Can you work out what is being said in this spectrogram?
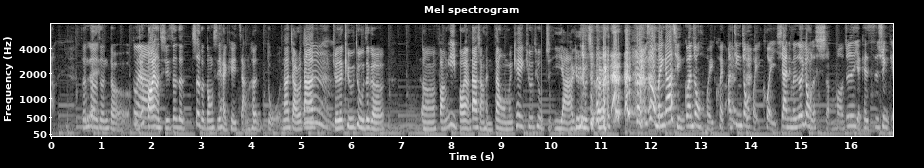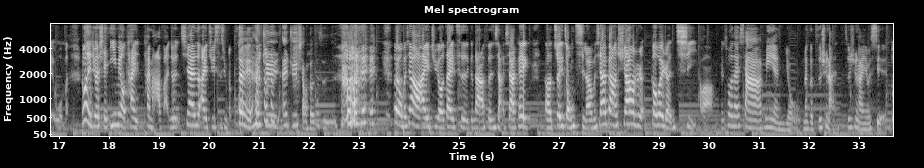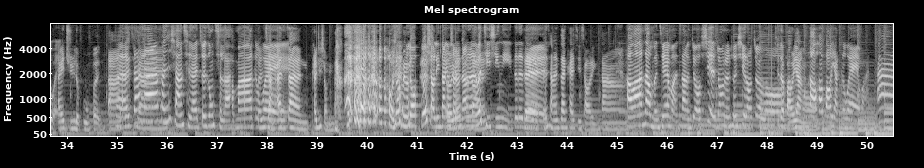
真的真的，我觉得保养其实真的这个东西还可以讲很多。那假如大家嗯觉得 Q two 这个呃防疫保养大赏很赞，我们可以 Q two 之一啊，Q two 之二。不是，我们应该要请观众回馈吧，啊，听众回馈一下，你们都用了什么？就是也可以私信给我们。如果你觉得写 email 太太麻烦，就是现在是 IG 私讯的。对，IG IG 小盒子。对，我们现在有 IG 哦，再一次跟大家分享一下，可以呃追踪起来。我们现在非常需要人各位人气，好不好？没错，在下面有那个资讯栏，资讯栏有写对 IG 的部分，大家大家分享起来，追踪起来，好吗？各位，按赞，开启小铃铛，好像没有有 有小铃铛，有小铃铛会提醒你。对对对，分享按赞，开启小铃铛。好啊，那我们今天晚上就卸妆人生卸到这喽，记得保养哦，好好保养，各位晚安。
